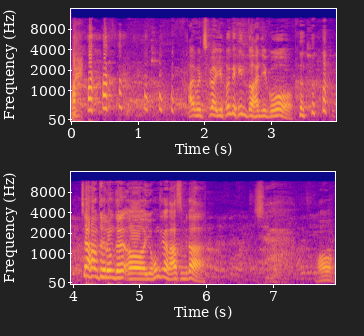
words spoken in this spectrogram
아, 뭐 제가 연예인도 아니고. 자, 아무튼 여러분들 어, 이 홍게가 나왔습니다. 자, 어.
